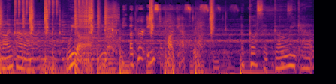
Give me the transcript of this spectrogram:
And I'm Anna. We are The Upper East Podcasters. a Gossip Girl recap.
